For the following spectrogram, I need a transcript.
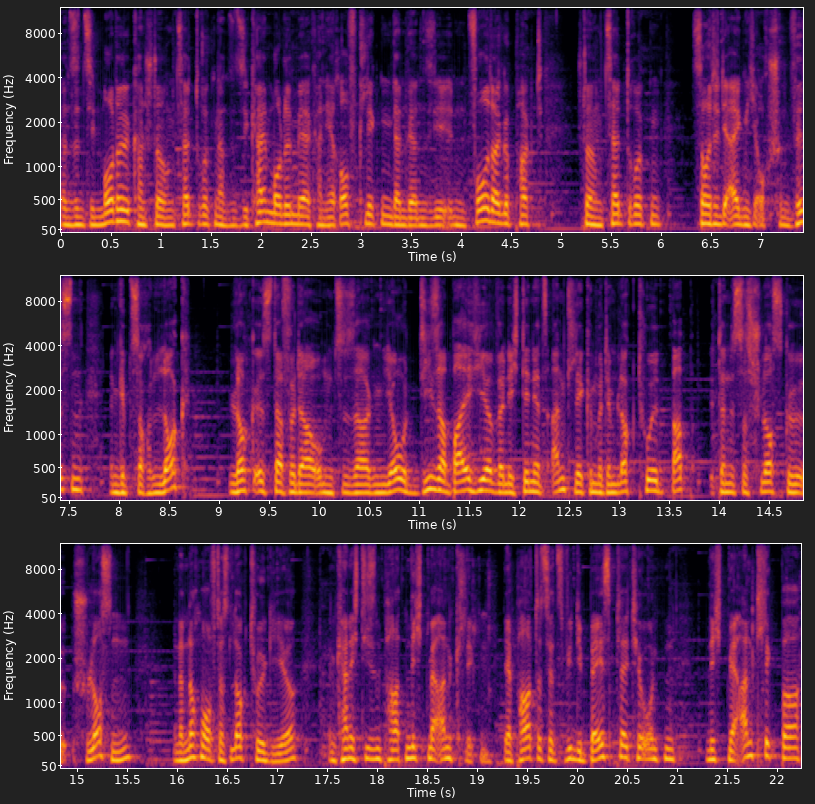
Dann sind sie ein Model, kann Steuerung Z drücken, dann sind sie kein Model mehr, kann hier raufklicken, dann werden sie in einen Folder gepackt, Steuerung Z drücken. Solltet ihr eigentlich auch schon wissen. Dann gibt es noch Log. Lock ist dafür da, um zu sagen, yo, dieser Ball hier, wenn ich den jetzt anklicke mit dem Lock-Tool, bap, dann ist das Schloss geschlossen. Wenn dann nochmal auf das Lock-Tool gehe, dann kann ich diesen Part nicht mehr anklicken. Der Part ist jetzt wie die Baseplate hier unten nicht mehr anklickbar.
